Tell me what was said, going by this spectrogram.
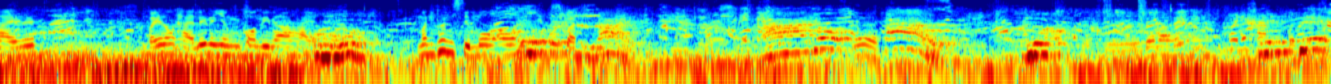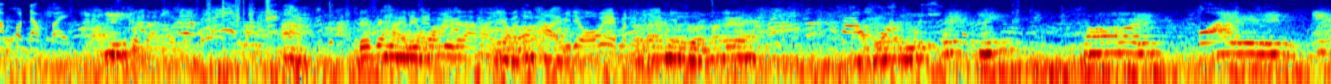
ถ่ายเลยไปต้องถ่ายเลยเลยยังพอมีเวลาถ่าย มันเพิ่งสิบโมงเอาให้นิดนึงก่อนได้อายุเออเก้า สวัสดีครับสวัสดีครับคนดับไฟอ่าคนดังคนดังอะเดินไปถ่ายเลยพอมีเวลาถ่ายๆมันต้องถ่ายวิดีโอเว้ยมันถึงได้จะเพื่อนส่วนครับเออครับแล้วอายุเด็กหญิงพลอยไอรินอิน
